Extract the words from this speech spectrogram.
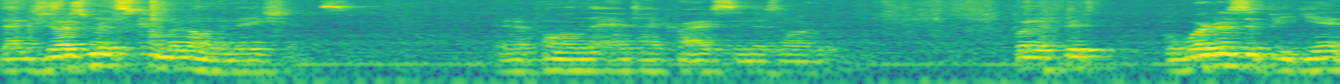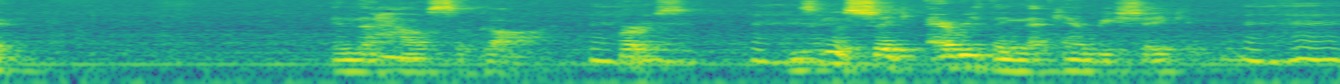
that judgment's coming on the nations and upon the Antichrist and his army. But if it, but where does it begin? In the house of God 1st He's going to shake everything that can be shaken. Mm-hmm.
